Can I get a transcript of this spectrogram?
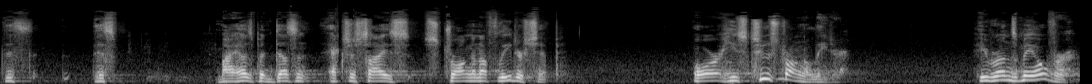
this, this, my husband doesn't exercise strong enough leadership. Or he's too strong a leader. He runs me over.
